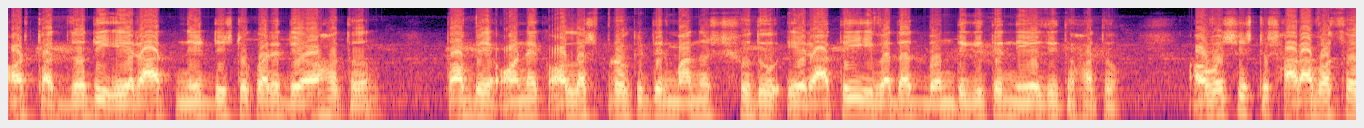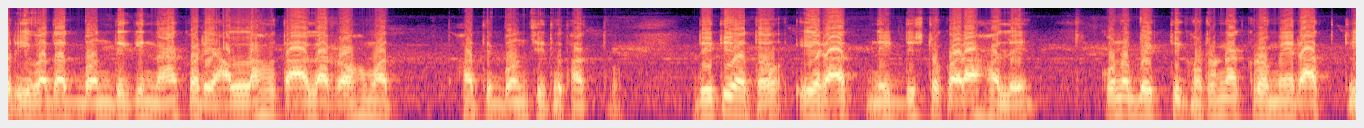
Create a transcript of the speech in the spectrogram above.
অর্থাৎ যদি এ রাত নির্দিষ্ট করে দেওয়া হতো, তবে অনেক অলস প্রকৃতির মানুষ শুধু এ রাতেই ইবাদত বন্দিগিতে নিয়োজিত হতো। অবশিষ্ট সারা বছর ইবাদত বন্দিগি না করে আল্লাহ তাআলার রহমত হতে বঞ্চিত থাকত। দ্বিতীয়ত, এ রাত নির্দিষ্ট করা হলে কোনো ব্যক্তি ঘটনাক্রমে রাতটি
